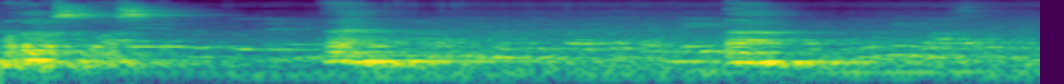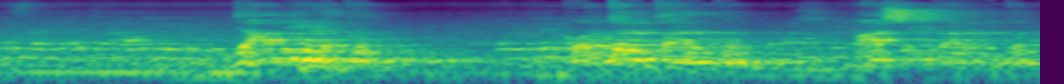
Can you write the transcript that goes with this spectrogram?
முதல் வசனத்தை வாசி ஆ, ஆ. ஜாதிகளுக்கும் கோத்தரத்தாருக்கும் பாஷைக்காரருக்கும்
